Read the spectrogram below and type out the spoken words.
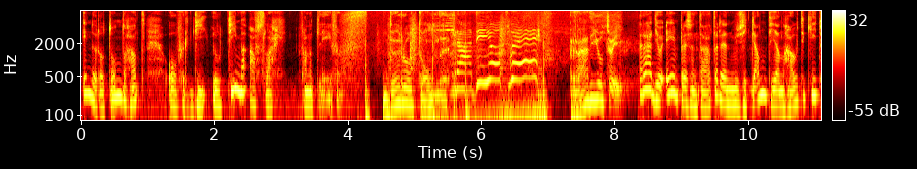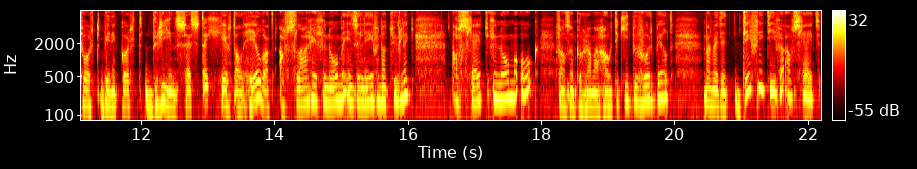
in de Rotonde had over die ultieme afslag van het leven. De Rotonde. Radio 2. Radio 2. Radio 1-presentator en muzikant Jan Houtekiet wordt binnenkort 63. Heeft al heel wat afslagen genomen in zijn leven natuurlijk. Afscheid genomen ook, van zijn programma Houtekiet bijvoorbeeld. Maar met het definitieve afscheid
